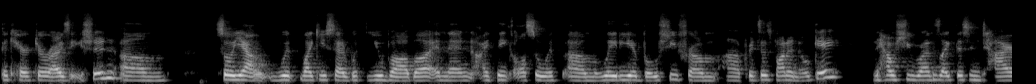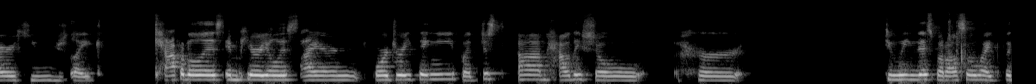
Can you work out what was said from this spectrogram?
the characterization. Um, so yeah, with like you said, with Yubaba, and then I think also with um, Lady Eboshi from uh, Princess Mononoke, and how she runs like this entire huge like capitalist imperialist iron forgery thingy but just um how they show her doing this but also like the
